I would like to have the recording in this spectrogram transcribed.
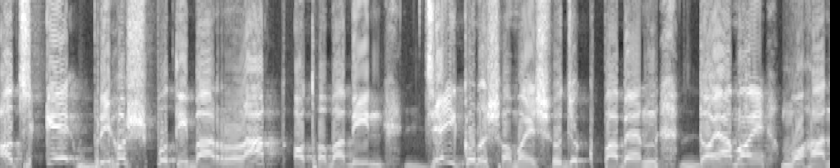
আজকে বৃহস্পতিবার রাত অথবা দিন, যেই কোনো সময়ে সুযোগ পাবেন, দয়াময়, মহান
